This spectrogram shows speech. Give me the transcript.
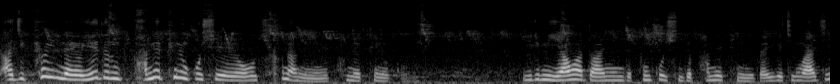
아직 펴 있네요. 얘들은 밤에 피는 꽃이에요. 희한하네. 밤에 피는 꽃 이름이 양화도 아닌데 분꽃인데 밤에 핍니다 이게 지금 아직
